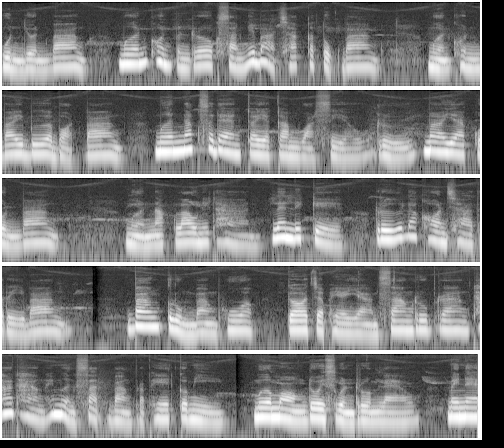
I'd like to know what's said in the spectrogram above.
หุ่นยนต์บ้าง เหมือนคนเป็นโรคสันนิบาตชักกระตุกบ้าง เหมือนคนใบ้เบื่อบอดบ้าง เหมือนนักแสดงกายกรรมหวาดเสียว หรือมายากลบ้าง เหมือนนักเล่านิทาน เล่นลิเก หรือละครชาตรีบ้าง บางกลุ่มบางพวก ก็จะพยายามสร้างรูปร่างท่าทางให้เหมือนสัตว์บางประเภทก็มี เมื่อมองโดยส่วนรวมแล้ว ไม่แน่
